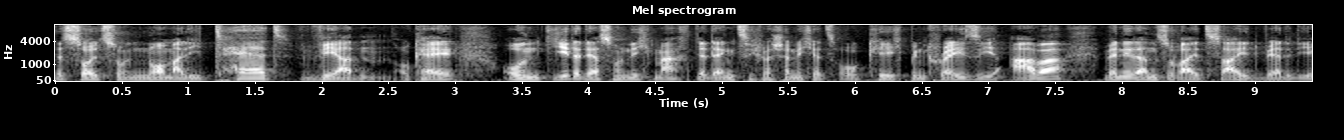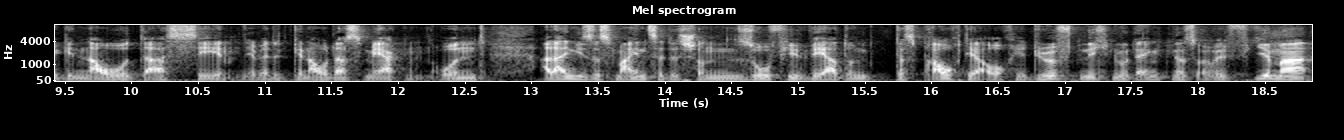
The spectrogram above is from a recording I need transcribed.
es soll zur Normalität werden. Okay? Und jeder, der es noch nicht macht, der denkt sich wahrscheinlich jetzt, okay, ich bin crazy, aber wenn ihr dann soweit seid, werdet ihr genau das sehen. Ihr werdet genau das merken. Und allein dieses Mindset ist schon so viel wert und das braucht ihr auch. Ihr dürft nicht nur denken, dass eure Firma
